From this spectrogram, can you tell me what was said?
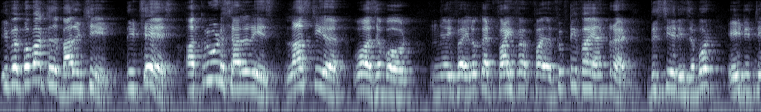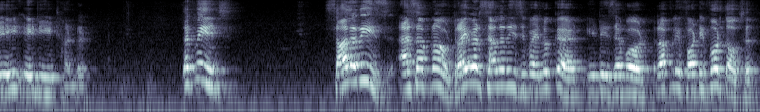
If I go back to the balance sheet, it says accrued salaries last year was about, if I look at 5, uh, uh, 5500, this year is about 8800. That means salaries as of now, driver salaries, if I look at, it is about roughly 44,000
